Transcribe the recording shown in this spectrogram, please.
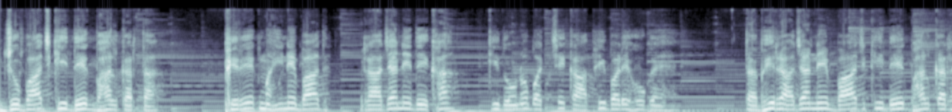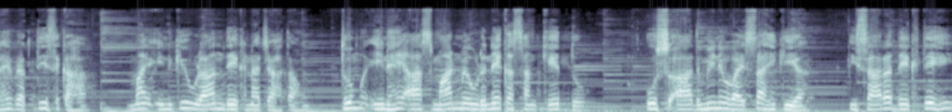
जो बाज की देखभाल करता। फिर एक महीने बाद राजा ने देखा कि दोनों बच्चे काफ़ी बड़े हो गए हैं। तभी राजा ने बाज की देखभाल कर रहे व्यक्ति से कहा, मैं इनकी उड़ान देखना चाहता हूँ। तुम इन्हें आसमान में उड़ने का संकेत दो। उस आदमी ने वैसा ही किया। इशारा देखते ही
